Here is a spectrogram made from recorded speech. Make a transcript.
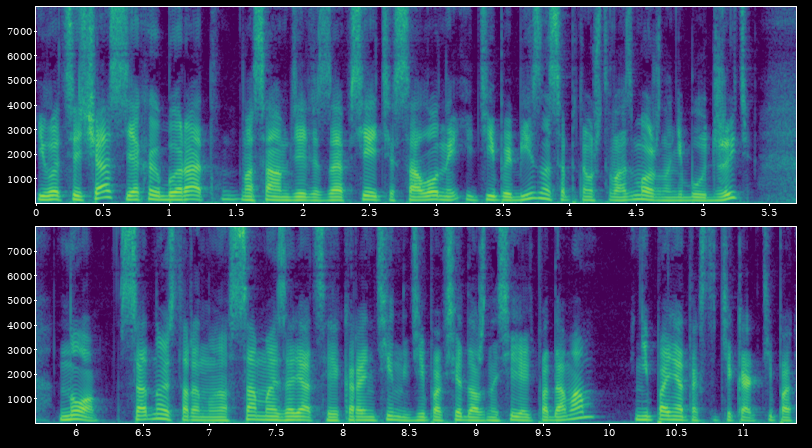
И вот сейчас я как бы рад, на самом деле, за все эти салоны и типы бизнеса, потому что, возможно, они будут жить. Но, с одной стороны, у нас самоизоляция и карантин, и типа все должны сидеть по домам. Непонятно, кстати, как, типа,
